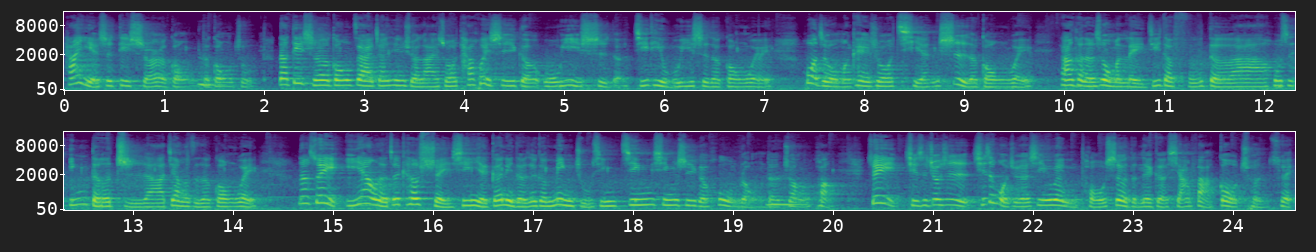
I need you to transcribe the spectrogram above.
它也是第十二宫的公主。那第十二宫在占星学来说，它会是一个无意识的、集体无意识的宫位，或者我们可以说前世的宫位，它可能是我们累积的福德啊，或是阴德值啊这样子的宫位。那所以一样的，这颗水星也跟你的这个命主星金星是一个互融的状况，所以其实就是，其实我觉得是因为你投射的那个想法够纯粹，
